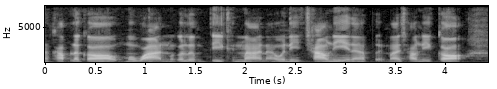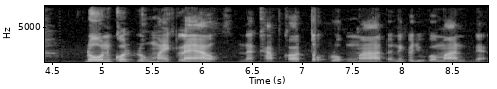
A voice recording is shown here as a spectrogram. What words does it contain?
นะครับ แล้วก็เมื่อวานมันก็เริ่มตีขึ้นมานะวันนี้เช้านี้นะเปิดมาเช้านี้ก็โดนกดลงมาอีกแล้วนะครับ ก็ตกลงมาตอนนี้ก็อยู่ประมาณเนี่ย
